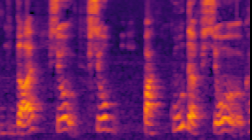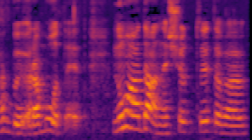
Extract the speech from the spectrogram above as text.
да, все, все покуда все как бы работает. Ну а да, насчет этого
